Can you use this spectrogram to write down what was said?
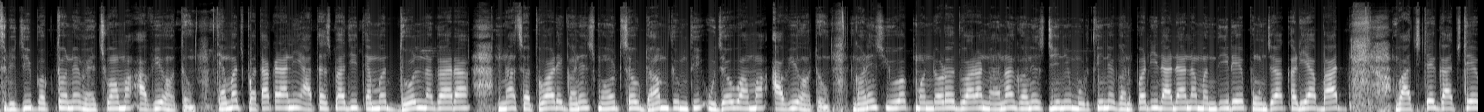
શ્રીજી ભક્તોને વહેંચવામાં આવ્યો હતો. તેમજ ફટાકડાની આતશબાજી તેમજ ઢોલ નગારાના સથવાડે ગણેશ મહોત્સવ ધામધૂમથી ઉજવવામાં આવ્યો હતો. ગણેશ યુવક મંડળો દ્વારા નાના ગણેશજીની મૂર્તિને ગણપતિ દાદાના મંદિરે પૂજા કર્યા બાદ વાજતે ગાજતે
